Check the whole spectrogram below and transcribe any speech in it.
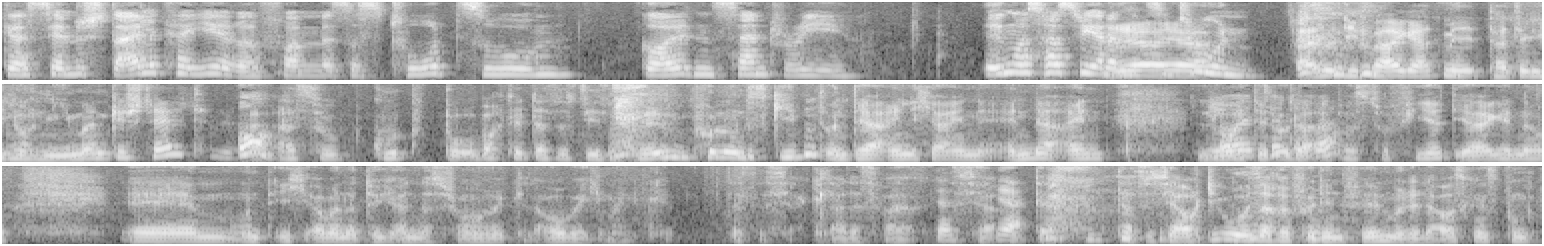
Das ist ja eine steile Karriere von Es ist tot zu Golden Century Irgendwas hast du ja damit ja, zu ja. tun. Also die Frage hat mir tatsächlich noch niemand gestellt. Oh. Hast du gut beobachtet, dass es diesen Film von uns gibt und der eigentlich ein Ende einläutet oder, oder, apostrophiert. Ja, genau. Ähm, und ich aber natürlich an das Genre glaube. Ich meine, das ist ja klar, das war das, ist ja, ja. Das, das ist ja auch die Ursache für den Film oder der Ausgangspunkt.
